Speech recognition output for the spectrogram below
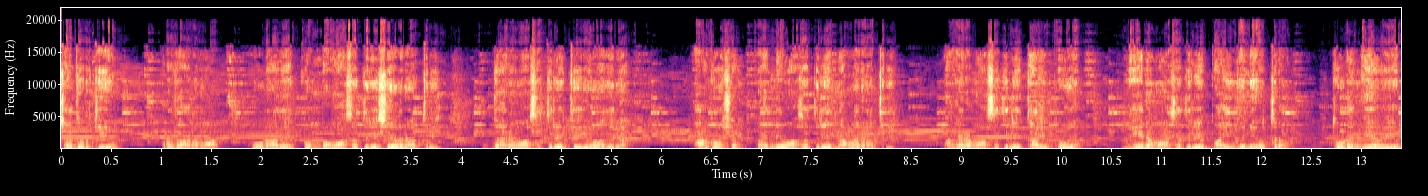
ചതുർത്ഥിയും പ്രധാനമാണ്. കൂടാതെ കുംഭമാസത്തിലെ ശിവരാത്രി ധനുമാസത്തിലെ തിരുവാതിര ആഘോഷം കന്നിമാസത്തിലെ നവരാത്രി മകരമാസത്തിലെ തൈപ്പൂയം മീനമാസത്തിലെ പൈങ്കുനി ഉത്രം തുടങ്ങിയവയും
